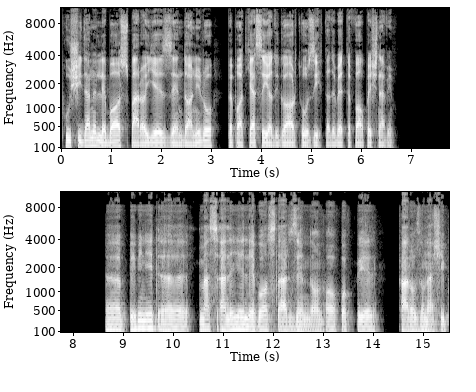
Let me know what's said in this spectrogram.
پوشیدن لباس برای زندانی رو به پادکست یادگار توضیح داده. به اتفاق بشنویم. ببینید مسئله لباس در زندان ها خب فراز و نشیب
